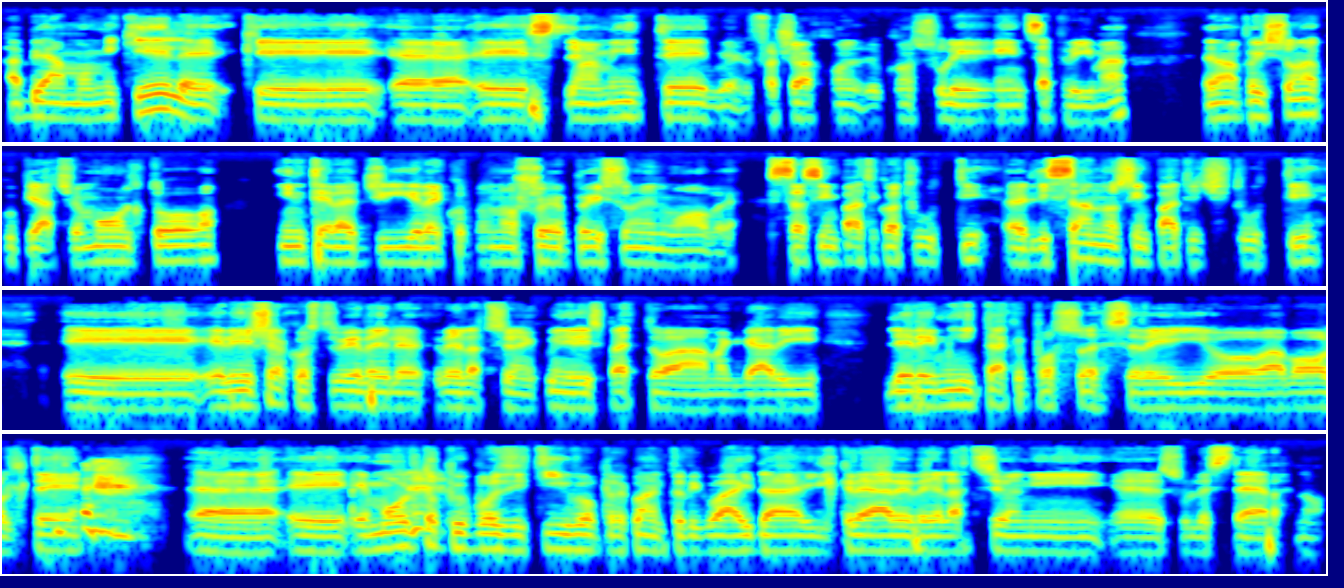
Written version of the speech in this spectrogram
abbiamo Michele che eh, è estremamente, faceva consulenza prima, è una persona a cui piace molto interagire, conoscere persone nuove, sta simpatico a tutti, eh, gli stanno simpatici tutti e, e riesce a costruire le relazioni, quindi rispetto a magari l'eremita che posso essere io a volte eh, è, è, molto più positivo per quanto riguarda il creare relazioni eh, sull'esterno.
